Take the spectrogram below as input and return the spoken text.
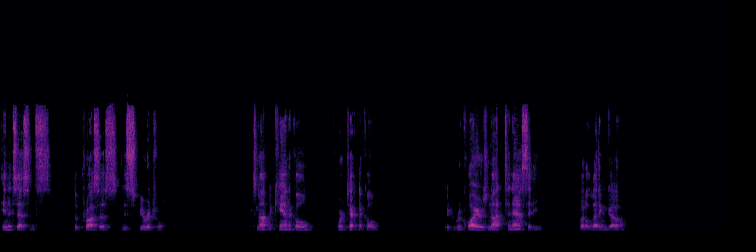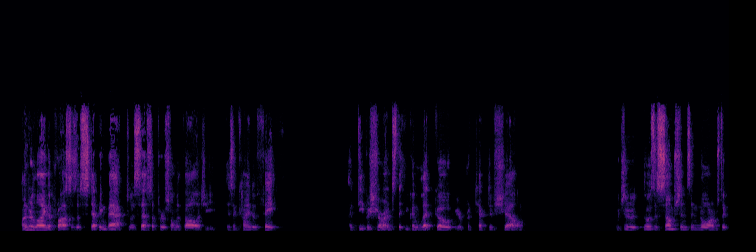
in its essence, the process is spiritual. It's not mechanical or technical. It requires not tenacity, but a letting go. Underlying the process of stepping back to assess a personal mythology is a kind of faith, a deep assurance that you can let go of your protective shell, which are those assumptions and norms that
